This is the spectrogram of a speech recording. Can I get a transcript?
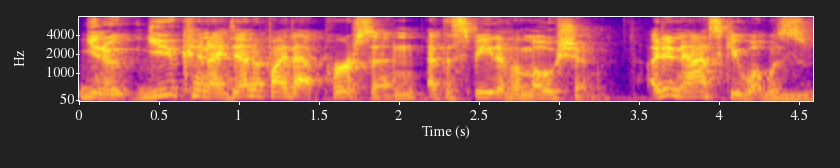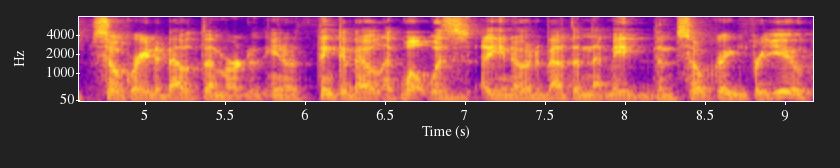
you know, you can identify that person at the speed of emotion. I didn't ask you what was mm. so great about them, or you know, think about like what was you know about them that made them so great for you.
